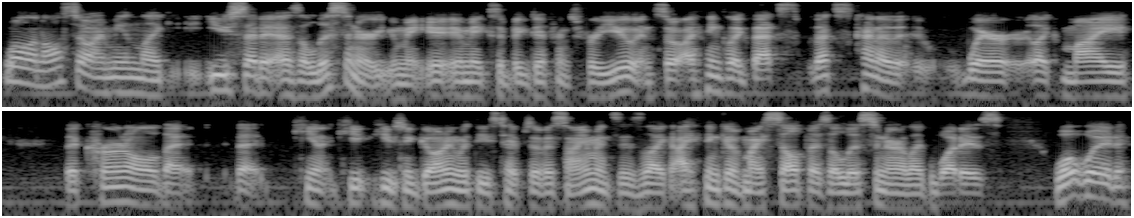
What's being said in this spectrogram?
Well, and also, I mean, like you said it as a listener, you make it, it makes a big difference for you, and so I think like that's that's kind of where like my the kernel that that keeps me going with these types of assignments is like I think of myself as a listener. Like, what is what would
